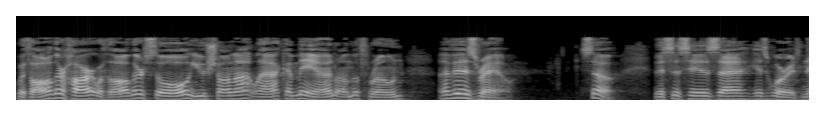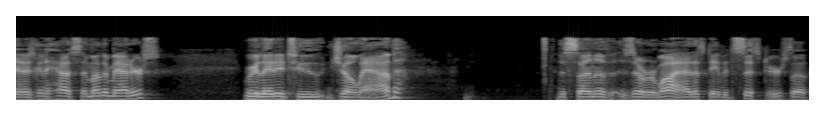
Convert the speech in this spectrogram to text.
with all their heart, with all their soul, you shall not lack a man on the throne of Israel. So, this is his, uh, his words. Now, he's going to have some other matters related to Joab, the son of Zeruiah. That's David's sister, so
